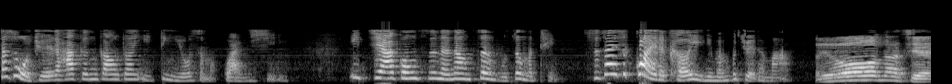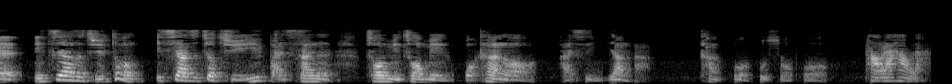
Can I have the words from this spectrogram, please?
但是我觉得他跟高端一定有什么关系。一家公司能让政府这么挺，实在是怪的可以，你们不觉得吗？哎呦，娜姐，你这样的举动一下子就举一反三了，聪明聪明。我看哦，还是一样啊，看破不说破。好啦好啦，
